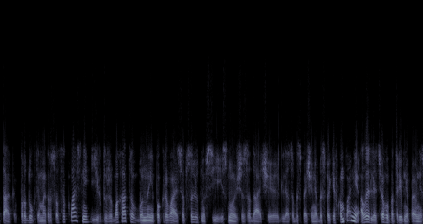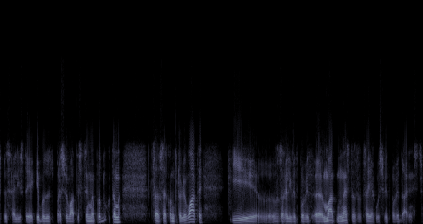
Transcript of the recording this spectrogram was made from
Так, продукти Microsoft класні, їх дуже багато. Вони покривають абсолютно всі існуючі задачі для забезпечення безпеки в компанії, але для цього потрібні певні спеціалісти, які будуть працювати з цими продуктами, це все контролювати і е, взагалі відповід... е, нести за це якусь відповідальність.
